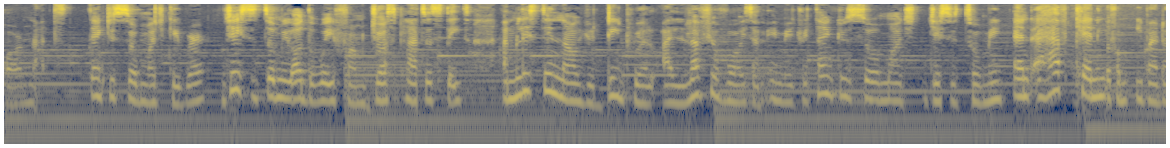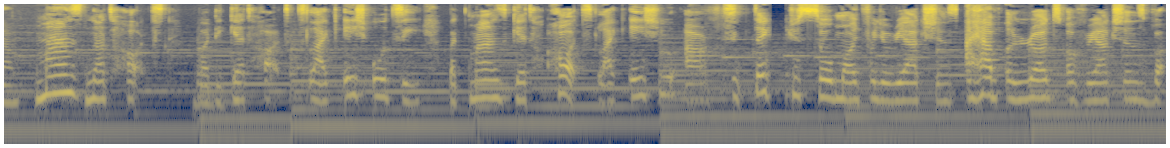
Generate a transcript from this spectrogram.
or not. Thank you so much, Gabriel. JC told me all the way from Jos Plateau State. I'm listening now. You did well. I love your voice and imagery. Thank you so much, told me. And I have Kenny from Ibadan. Man's not hot but they get hot. It's like H O T, but man's get hot like H U R T. Thank you so much for your reactions. I have a lot of reactions, but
